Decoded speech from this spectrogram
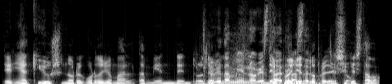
Tenía Q, si no recuerdo yo mal, también dentro Creo del, que también, ¿no? que del, proyecto, del proyecto. Sí que estaba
